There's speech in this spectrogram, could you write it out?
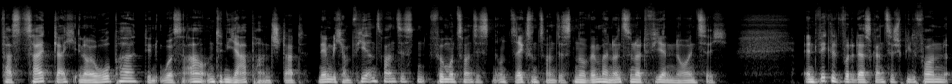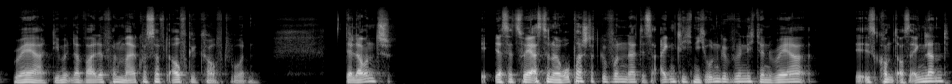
fast zeitgleich in Europa, den USA und in Japan statt, nämlich am 24., 25. und 26. November 1994. Entwickelt wurde das ganze Spiel von Rare, die mittlerweile von Microsoft aufgekauft wurden. Der Launch, dass er zuerst in Europa stattgefunden hat, ist eigentlich nicht ungewöhnlich, denn Rare ist, kommt aus England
